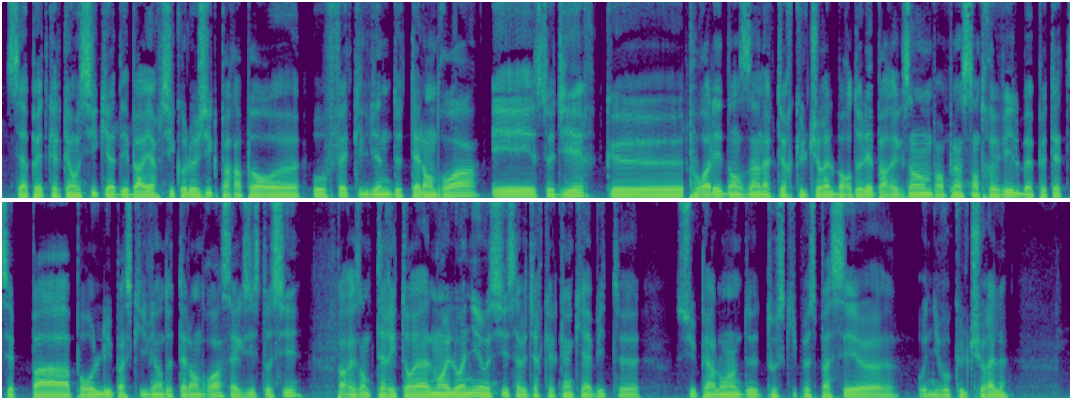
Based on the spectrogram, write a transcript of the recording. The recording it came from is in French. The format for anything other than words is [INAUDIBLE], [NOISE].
Ça peut être quelqu'un aussi qui a des barrières psychologiques par rapport euh, au fait qu'ils viennent de tel endroit et se dire que pour aller dans un acteur culturel bordelais par exemple en plein centre-ville, ben, peut-être c'est pas pour lui parce qu'il vient de tel endroit, ça existe aussi. Par exemple territorialement éloigné aussi, ça veut dire quelqu'un qui habite euh, super loin de tout ce qui peut se passer euh, au niveau culturel.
